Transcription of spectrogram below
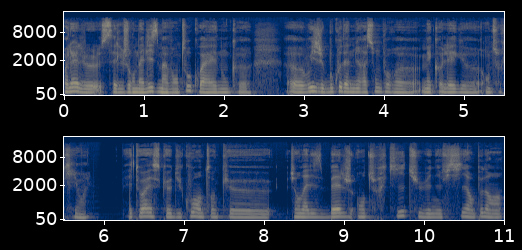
voilà, c'est le journalisme avant tout, quoi. Et donc, euh, euh, oui, j'ai beaucoup d'admiration pour euh, mes collègues en Turquie, ouais. Et toi, est-ce que du coup, en tant que journaliste belge en Turquie, tu bénéficies un peu d'un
